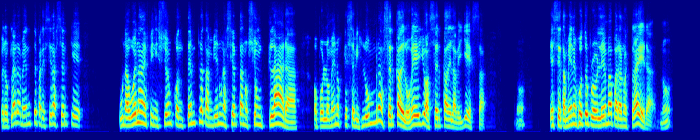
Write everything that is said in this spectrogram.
Pero claramente pareciera ser que una buena definición contempla también una cierta noción clara o por lo menos que se vislumbra acerca de lo bello, acerca de la belleza. ¿no? Ese también es otro problema para nuestra era. ¿no?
